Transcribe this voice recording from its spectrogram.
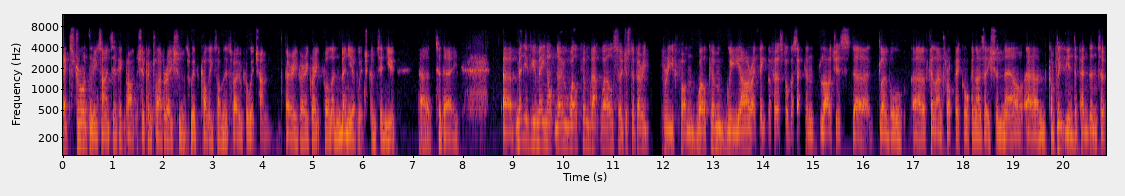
extraordinary scientific partnership and collaborations with colleagues on this phone, for which I'm very, very grateful, and many of which continue uh, today. Uh, many of you may not know Wellcome that well, so just a very brief on Wellcome. We are, I think, the first or the second largest uh, global uh, philanthropic organization now, um, completely independent of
